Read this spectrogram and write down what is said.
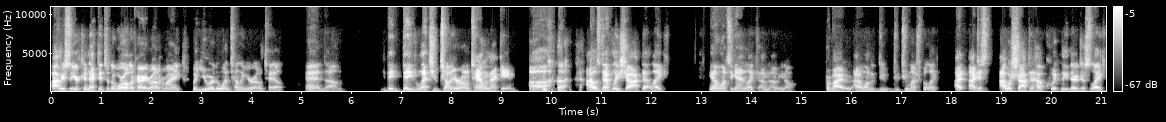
obviously you're connected to the world of Harry, Ron, and Hermione, but you are the one telling your own tale. And um, they they let you tell your own tale in that game. Uh, I was definitely shocked that like, you know, once again, like I'm, I'm you know, provide. I don't want to do do too much, but like I I just I was shocked at how quickly they're just like,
